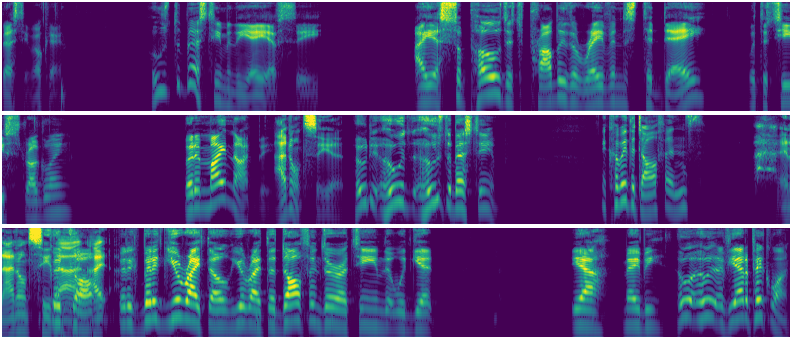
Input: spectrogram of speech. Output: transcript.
best team. Okay, who's the best team in the AFC? I uh, suppose it's probably the Ravens today, with the Chiefs struggling, but it might not be. I don't see it, Who do, who who's the best team? It could be the Dolphins. And I don't see Good that. call. I, but it, but it, you're right though. You're right. The Dolphins are a team that would get. Yeah, maybe. Who, who if you had to pick one,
